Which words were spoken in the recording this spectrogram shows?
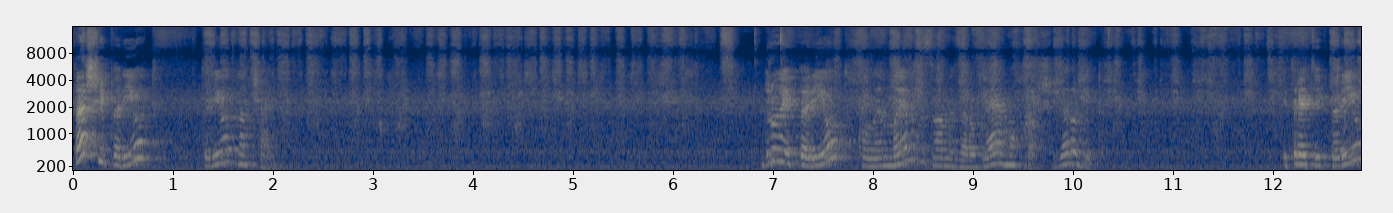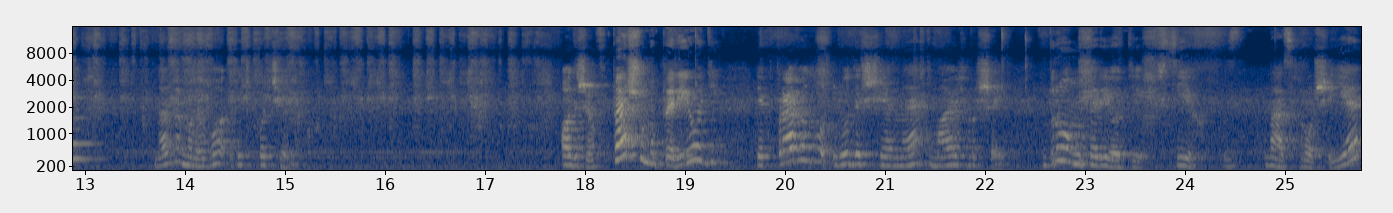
Перший період період навчання. Другий період, коли ми вже з вами заробляємо гроші, заробіток. І третій період, назвемо його відпочинок. Отже, в першому періоді, як правило, люди ще не мають грошей. В другому періоді всіх нас гроші є.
